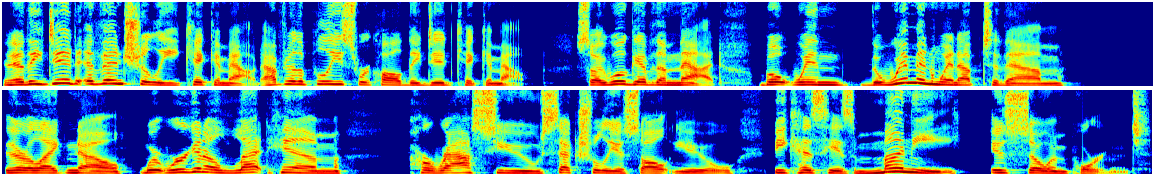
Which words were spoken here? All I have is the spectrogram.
Now, they did eventually kick him out. After the police were called, they did kick him out. So I will give them that. But when the women went up to them, they're like, no, we're, we're going to let him harass you, sexually assault you because his money is so important.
